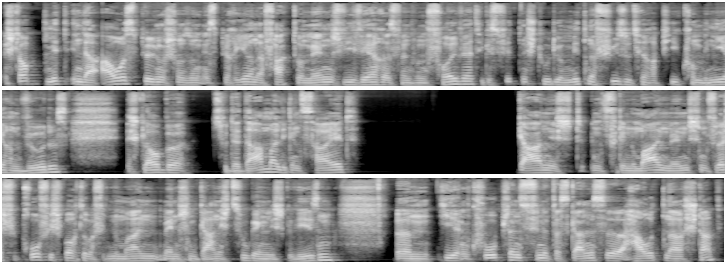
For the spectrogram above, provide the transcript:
ich glaube, mit in der Ausbildung schon so ein inspirierender Faktor, Mensch, wie wäre es, wenn du ein vollwertiges Fitnessstudio mit einer Physiotherapie kombinieren würdest? Ich glaube, zu der damaligen Zeit gar nicht für den normalen Menschen, vielleicht für Profisportler, aber für den normalen Menschen gar nicht zugänglich gewesen. Ähm, hier in Koblenz findet das Ganze hautnah statt.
